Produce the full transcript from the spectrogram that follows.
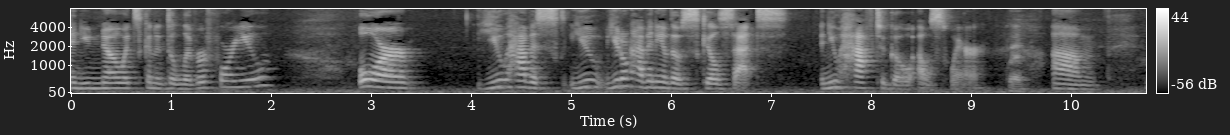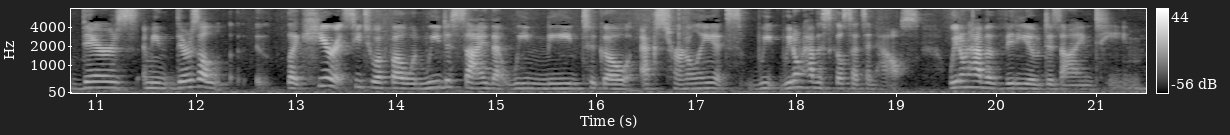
and you know it's going to deliver for you or you have a you you don't have any of those skill sets and you have to go elsewhere. Right. Um, there's i mean there's a like here at c2fo when we decide that we need to go externally it's we we don't have the skill sets in house we don't have a video design team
